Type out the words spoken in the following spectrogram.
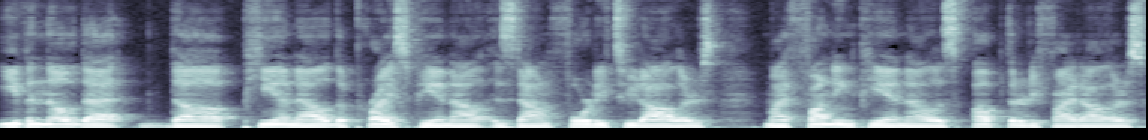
even though that the PNL, the price PNL is down $42, my funding PNL is up $35.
